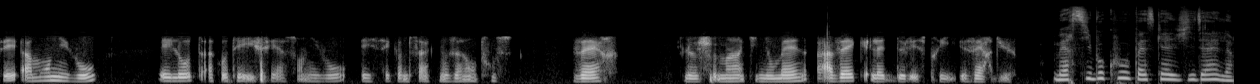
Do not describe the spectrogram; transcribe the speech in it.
fais à mon niveau et l'autre à côté, il fait à son niveau. Et c'est comme ça que nous allons tous vers le chemin qui nous mène, avec l'aide de l'Esprit, vers Dieu. Merci beaucoup, Pascal Vidal.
